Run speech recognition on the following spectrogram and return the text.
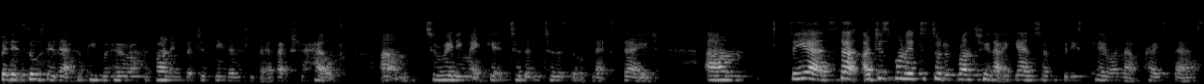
but it's also there for people who are up and running, but just need a little bit of extra help um, to really make it to the to the sort of next stage. Um, so yes, that I just wanted to sort of run through that again so everybody's clear on that process.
